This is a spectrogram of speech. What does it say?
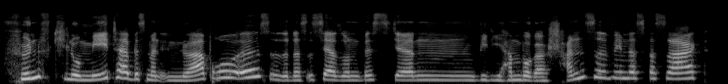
fünf Kilometer, bis man in Nörbro ist. Also das ist ja so ein bisschen wie die Hamburger Schanze, wem das was sagt.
